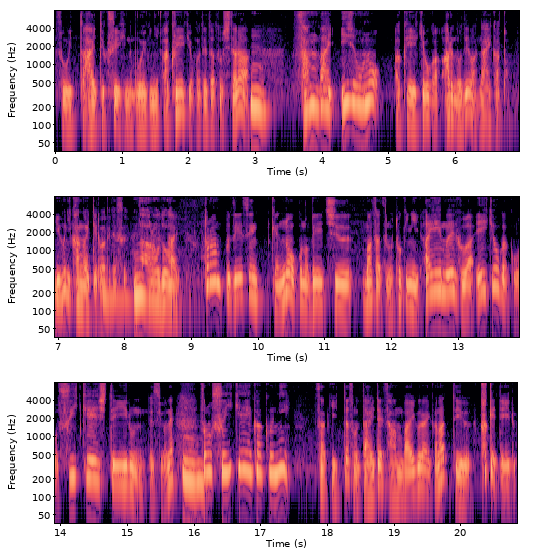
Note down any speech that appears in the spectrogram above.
そういったハイテク製品の貿易に悪影響が出たとしたら、うん3倍以上の悪影響があるのではないかというふうに考えているわけです。なるほど、はい、トランプ前政権のこの米中摩擦の時に IMF は影響額を推計しているんですよね。うん。その推計額にさっき言ったその大体3倍ぐらいかなっていうかけている。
